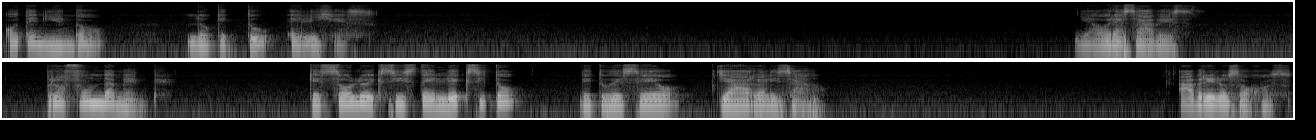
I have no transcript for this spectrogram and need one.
o teniendo lo que tú eliges. Y ahora sabes profundamente que solo existe el éxito de tu deseo ya realizado. Abre los ojos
